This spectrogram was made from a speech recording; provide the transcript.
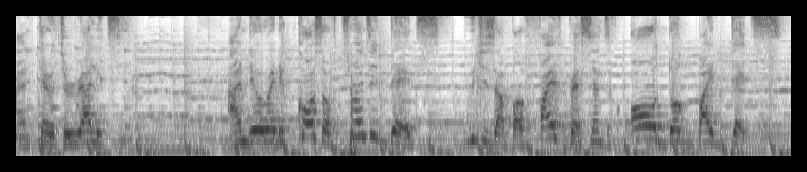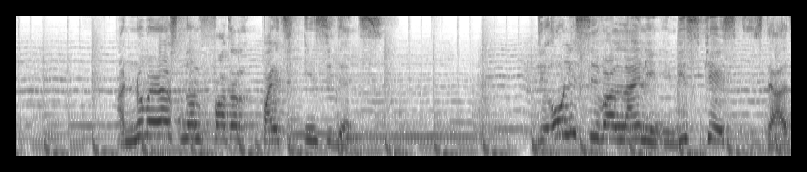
and territoriality, and they were the cause of 20 deaths, which is about 5% of all dog bite deaths, and numerous non-fatal bite incidents. The only silver lining in this case is that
